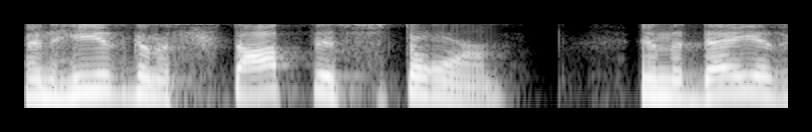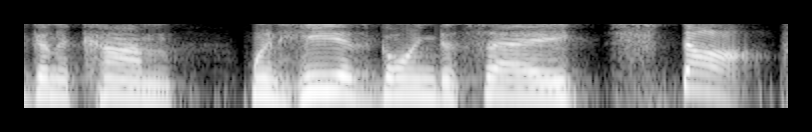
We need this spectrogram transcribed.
And he is going to stop this storm. And the day is going to come when he is going to say, Stop,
